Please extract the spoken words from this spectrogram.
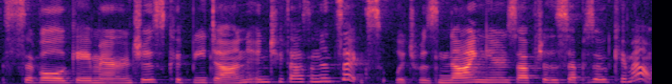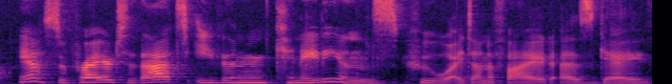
civil gay marriages could be done in 2006, which was nine years after this episode came out. Yeah, so prior to that, even Canadians who identified as gay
